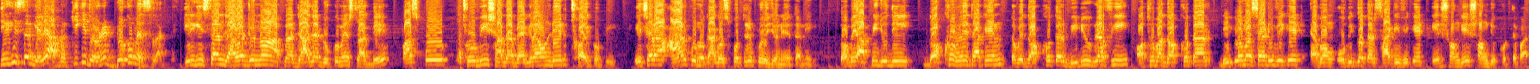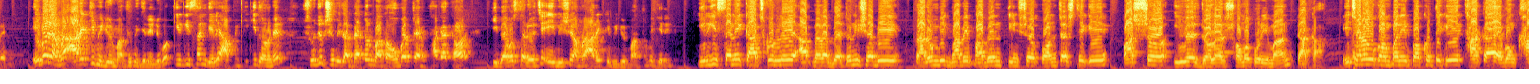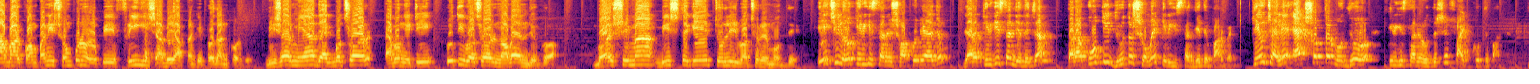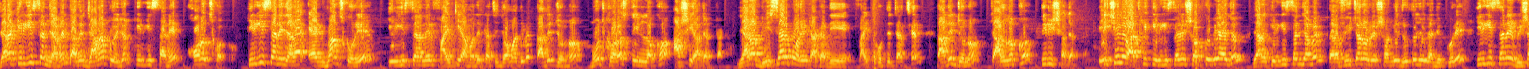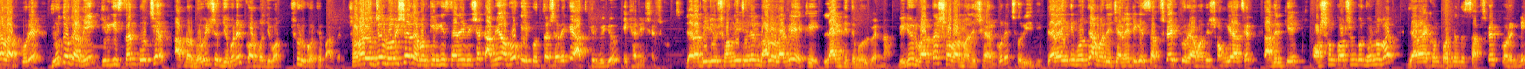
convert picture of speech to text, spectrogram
কিরগিজস্তান গেলে আপনার কি কি ধরনের ডকুমেন্টস লাগবে? কিরগিস্তান যাওয়ার জন্য আপনার যা যা ডকুমেন্টস লাগবে পাসপোর্ট ছবি, সাদা ব্যাকগ্রাউন্ডের ছয় কপি এছাড়া আর কোনো কাগজপত্রের প্রয়োজনীয়তা নেই। তবে আপনি যদি দক্ষ হয়ে থাকেন, তবে দক্ষতার ভিডিওগ্রাফি অথবা দক্ষতার ডিপ্লোমা সার্টিফিকেট এবং অভিজ্ঞতার সার্টিফিকেট এর সঙ্গে সংযোগ করতে পারেন। এবারে আমরা আরেকটি ভিডিওর মাধ্যমে জেনে নেব, কিরগিজস্তান গেলে আপনি কি কি ধরনের সুযোগ সুবিধা, বেতন ভাতা ওভার টাইম থাকা খাওয়ার কি ব্যবস্থা রয়েছে, এই বিষয়ে আমরা আরেকটি ভিডিওর মাধ্যমে জেনে নেব। কিরগিস্তানে কাজ করলে আপনারা বেতন হিসাবে প্রারম্ভিকভাবে পাবেন তিনশো পঞ্চাশ থেকে পাঁচশো ইউএস ডলার সমপরিমাণ টাকা। এছাড়াও কোম্পানির পক্ষ থেকে থাকা এবং খাবার কোম্পানি সম্পূর্ণরূপে ফ্রি হিসাবে আপনাকে প্রদান করবে। ভিসার মেয়াদ এক বছর এবং এটি প্রতি বছর নবায়নযোগ্য। বয়স সীমা বিশ থেকে চল্লিশ বছরের মধ্যে। এই ছিল কিরগিজস্তানের সবকটি আয়োজন। যারা কিরগিজস্তান যেতে চান, তারা অতি দ্রুত সময়ে কিরগিজস্তান যেতে পারবেন। কেউ চাইলে এক সপ্তাহের মধ্যেও কিরগিজস্তানের উদ্দেশ্যে ফ্লাইট করতে পারবেন। যারা কিরগিজস্তান যাবেন, তাদের জানা প্রয়োজন কিরগিজস্তানের খরচ কত। কিরগিজস্তানে যারা অ্যাডভান্স করে কিরগিস্তানের ফাইলটি আমাদের কাছে জমা দিবেন, তাদের জন্য মোট খরচ তিন লক্ষ আশি হাজার টাকা। যারা ভিসার পরে টাকা দিয়ে ফ্লাইট করতে চাচ্ছেন, তাদের জন্য চার লক্ষ তিরিশ হাজার টাকা। এই ছিল আজকে কিরগিস্তানের সবকটি আয়োজন। যারা কিরগিস্তান যাবেন, তারা ফিউচার ওয়ার্ল্ডের সঙ্গে দ্রুত যোগাযোগ করে কিরগিস্তানের ভিসা লাভ করে দ্রুতগামী কিরগিস্তান পৌঁছে আপনার ভবিষ্যৎ জীবনের কর্মজীবন শুরু করতে পারবেন। সবার উজ্জ্বল ভবিষ্যৎ এবং কিরগিস্তানের ভিসা কামিয়াব হোক, এই প্রত্যাশা রেখে আজকের ভিডিও এখানেই শেষ করছি। যারা ভিডিওর সঙ্গে ছিলেন, ভালো লাগলে একটি লাইক দিতে ভুলবেন না। ভিডিওর বার্তা সবার মাঝে শেয়ার করে ছড়িয়ে দিন। যারা ইতিমধ্যে আমাদের চ্যানেলটিকে সাবস্ক্রাইব করে আমাদের সঙ্গে আছেন, তাদেরকে অসংখ্য অসংখ্য ধন্যবাদ। যারা এখন পর্যন্ত সাবস্ক্রাইব করেননি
